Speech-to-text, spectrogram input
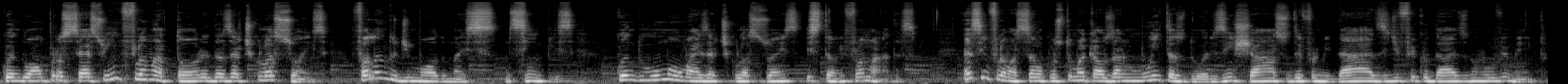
quando há um processo inflamatório das articulações Falando de modo mais simples, quando uma ou mais articulações estão inflamadas. Essa inflamação costuma causar muitas dores, inchaços, deformidades e dificuldades no movimento.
